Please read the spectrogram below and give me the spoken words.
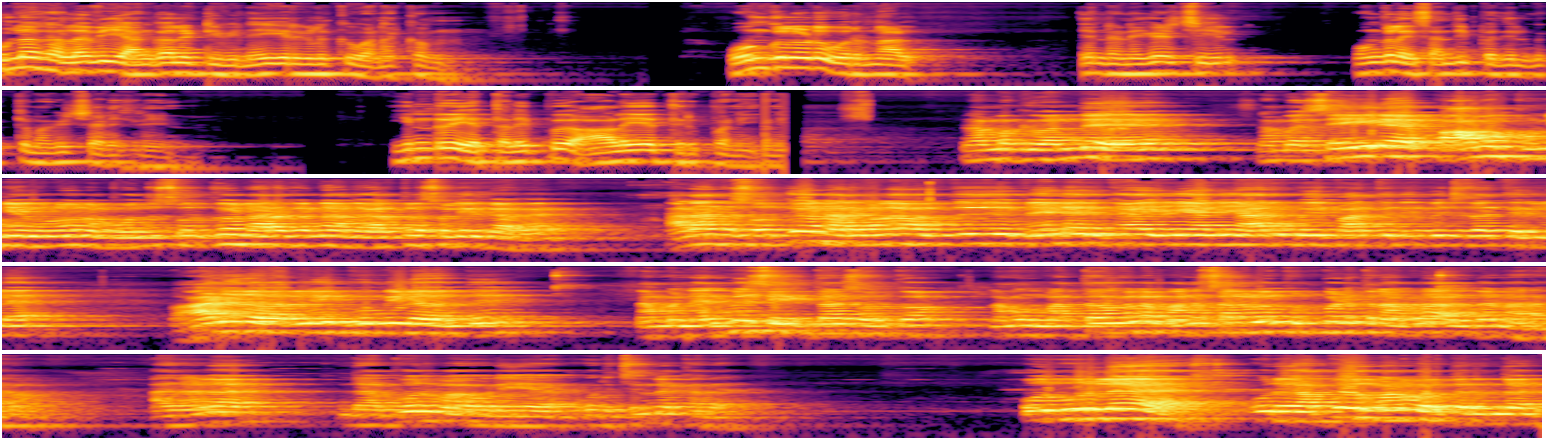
உலக அளவிய அங்காள டிவி நேயர்களுக்கு வணக்கம். உங்களோடு ஒரு நாள் என்ற நிகழ்ச்சியில் உங்களை சந்திப்பதில் மிக்க மகிழ்ச்சி அடைகிறேன். இன்றைய தலைப்பு ஆலய திருப்பணி. நமக்கு வந்து நம்ம செய்கிற பாவம் புண்ணியங்களும் நம்ம வந்து சொர்க்கம் நரகம்னு அந்த காலத்தில் சொல்லியிருக்காங்க. ஆனால் அந்த சொர்க்கம் நரகம்லாம் வந்து மேலே இருக்கா இல்லையான்னு யாரும் போய் பார்த்து நிரூபிச்சதா தெரியல. வாழுற வரலையும் பூமியில் வந்து நம்ம நன்மை செய்து தான் சொர்க்கம். நமக்கு மற்றவங்கள மனசளவில் புண்படுத்தினா கூட அதுதான் நரகம். அதனால இந்த அபூர்வாவுடைய ஒரு சின்ன கதை. ஒரு ஊரில் ஒரு அபூர்வமான ஒருத்தர் இருந்தார்.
